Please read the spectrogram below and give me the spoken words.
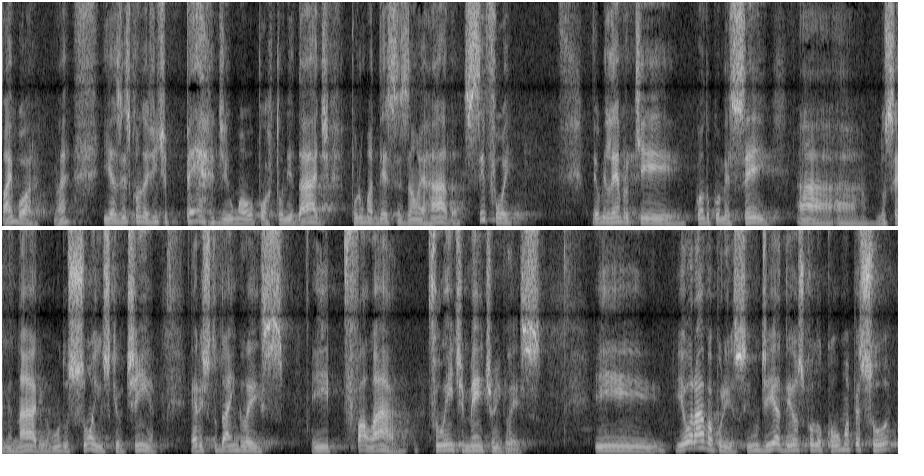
Vai embora, não é? E às vezes quando a gente perde uma oportunidade por uma decisão errada, se foi. Eu me lembro que quando comecei a, a, no seminário, um dos sonhos que eu tinha era estudar inglês e falar fluentemente o inglês. E, e orava por isso. E um dia Deus colocou uma pessoa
